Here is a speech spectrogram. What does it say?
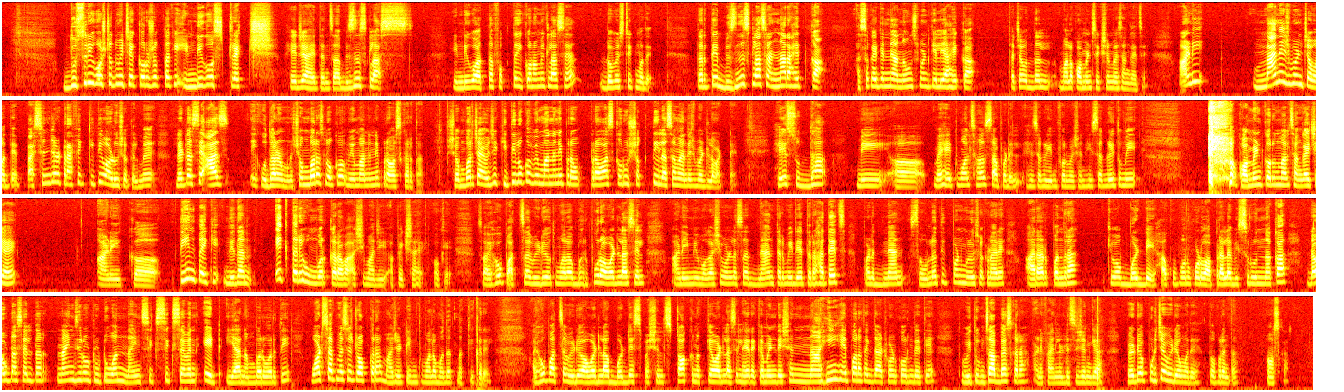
दुसरी गोष्ट तुम्ही चेक करू शकता की इंडिगो स्ट्रेच हे जे आहे त्यांचा बिझनेस क्लास इंडिगो आत्ता फक्त इकॉनॉमी क्लास आहे डोमेस्टिकमध्ये तर ते बिझनेस क्लास आणणार आहेत का? असं काही त्यांनी अनाऊन्समेंट केली आहे का? त्याच्याबद्दल मला कॉमेंट सेक्शनमध्ये सांगायचं आहे. आणि मॅनेजमेंटच्या मते पॅसेंजर ट्रॅफिक किती वाढू शकेल? म्हणजे लेटस से आज एक उदाहरण म्हणून शंभरच लोक विमानाने प्रवास करतात. शंभरच्या ऐवजी किती लोक विमानाने प्र प्रवास करू शकतील असं मॅनेजमेंटला वाटतं हे सुद्धा मी मग हे तुम्हाला सहज सापडेल हे सगळी इन्फॉर्मेशन ही सगळी तुम्ही कॉमेंट करून मला सांगायची आहे. आणि तीनपैकी निदान एक तरी होमवर्क करावा अशी माझी अपेक्षा आहे. ओके सो आय होप आजचा व्हिडिओ तुम्हाला भरपूर आवडला असेल आणि मी मगाशी म्हटलं असं ज्ञान तर मी देत राहतेच पण ज्ञान सवलतीत पण मिळू शकणार आहे. आर आर पंधरा किंवा बड्डे हा कुपन कोड वापरायला विसरू नका डाऊट असेल तर nine zero two two one nine six six seven eight या नंबरवरती व्हॉट्सअप मेसेज ड्रॉप करा माझी टीम तुम्हाला मदत नक्की करेल आय होप आजचा व्हिडिओ आवडला बड्डे स्पेशल स्टॉक नक्की आवडला असेल हे रेकमेंडेशन नाही हे परत एकदा आठवण करून देते तुम्ही तुमचा अभ्यास करा आणि फायनल डिसिजन घ्या भेटूया पुढच्या व्हिडिओमध्ये तोपर्यंत नमस्कार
